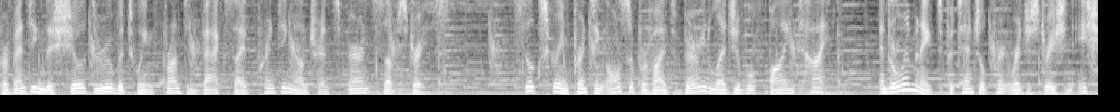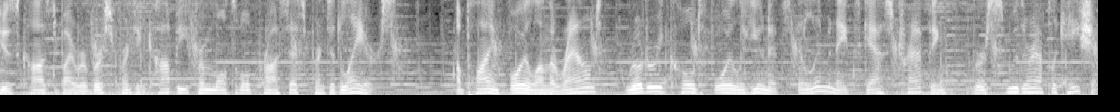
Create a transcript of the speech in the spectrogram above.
preventing the show-through between front and backside printing on transparent substrates. Silkscreen printing also provides very legible fine type and eliminates potential print registration issues caused by reverse printing copy from multiple process printed layers. Applying foil on the round, rotary cold foil units eliminates gas trapping for a smoother application,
